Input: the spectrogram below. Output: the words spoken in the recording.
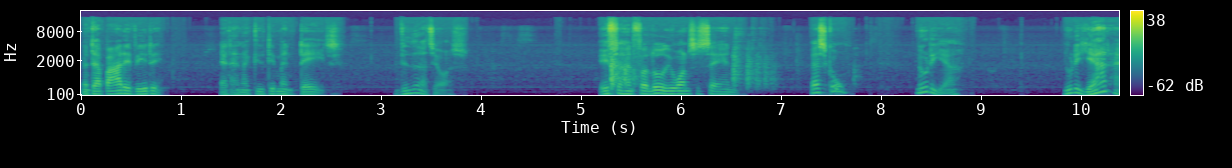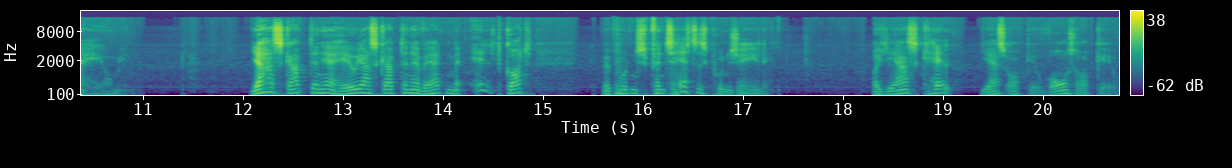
Men der er bare det ved det, at han har givet det mandat videre til os. Efter han forlod jorden, så sagde han, værsgo, nu er det jer. Nu er det jer, der er havemænd. Jeg har skabt den her have, jeg har skabt den her verden med alt godt, med poten- fantastisk potentiale. Og jeres kald, jeres opgave, vores opgave,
